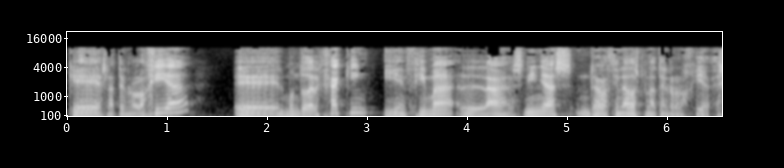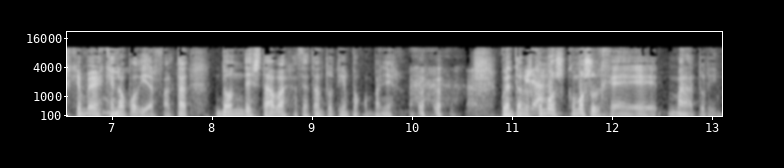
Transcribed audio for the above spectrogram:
que es la tecnología, eh, el mundo del hacking y encima las niñas relacionadas con la tecnología. Es que, es que no podías faltar. ¿Dónde estabas hace tanto tiempo, compañero? Cuéntanos, Mira. ¿cómo, ¿cómo surge Mara Turing?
